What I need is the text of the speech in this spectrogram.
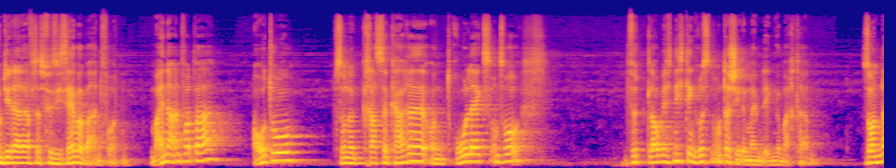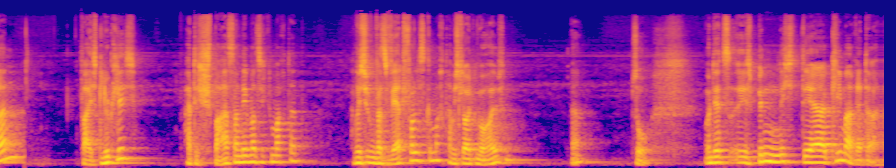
Und jeder darf das für sich selber beantworten. Meine Antwort war, Auto, so eine krasse Karre und Rolex und so, wird, glaube ich, nicht den größten Unterschied in meinem Leben gemacht haben. Sondern war ich glücklich? Hatte ich Spaß an dem, was ich gemacht habe? Habe ich irgendwas Wertvolles gemacht? Habe ich Leuten geholfen? Ja? So. Und jetzt, ich bin nicht der Klimaretter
